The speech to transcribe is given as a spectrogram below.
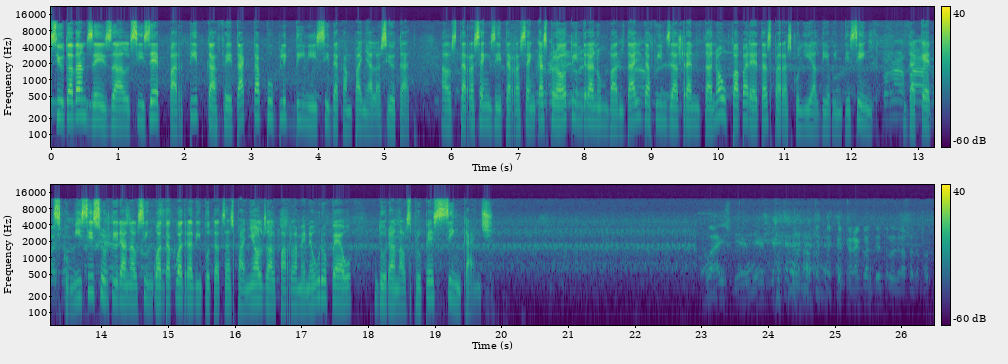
Ciutadans és el sisè partit que ha fet acte públic d'inici de campanya a la ciutat. Els terrassencs i terrassenques, però, tindran un ventall de fins a 39 paperetes per escollir el dia 25. D'aquests comicis sortiran els 54 diputats espanyols al Parlament Europeu durant els propers 5 anys. Estarán contentos los de la plataforma.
